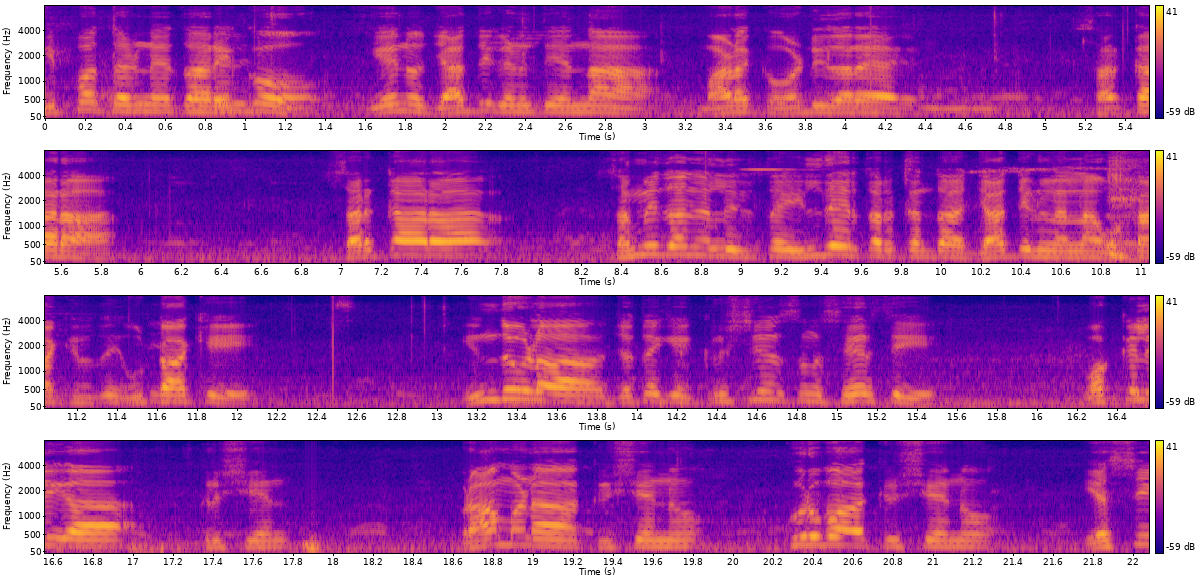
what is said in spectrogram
ಇಪ್ಪತ್ತೆರಡನೇ ತಾರೀಕು ಏನು ಜಾತಿ ಗಣತಿಯನ್ನ ಮಾಡಕ್ಕೆ ಹೊರಟಿದ್ದಾರೆ. ಸರ್ಕಾರ ಸರ್ಕಾರ ಸಂವಿಧಾನದಲ್ಲಿ ಇರ್ತ ಇಲ್ಲದೇ ಇರ್ತಕ್ಕಂಥ ಜಾತಿಗಳನ್ನೆಲ್ಲ ಹುಟ್ಟಾಕಿರ್ದು, ಹುಟ್ಟಾಕಿ ಹಿಂದೂಗಳ ಜೊತೆಗೆ ಕ್ರಿಶ್ಚಿಯನ್ಸನ್ನು ಸೇರಿಸಿ Vokkaliga Christian, Brahmana Christian, Kuruba Christian, S C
